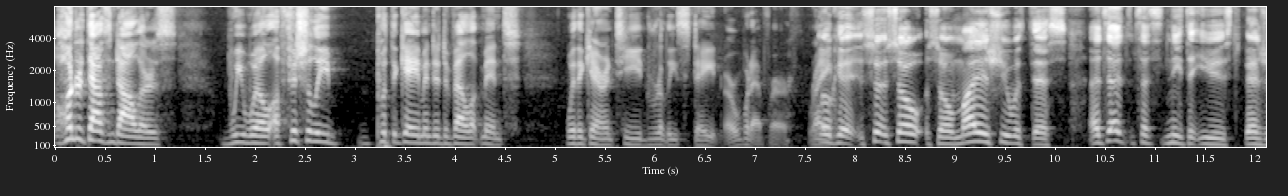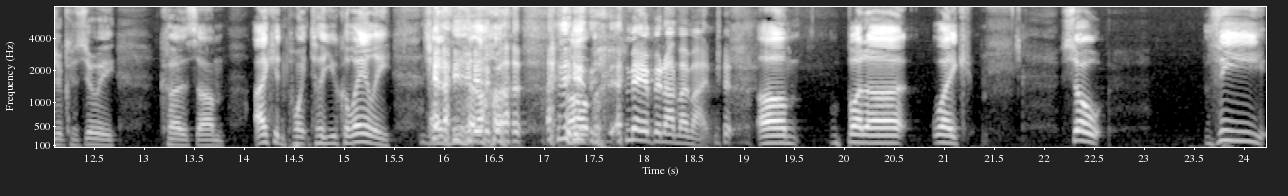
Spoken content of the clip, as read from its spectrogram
hundred thousand dollars, we will officially put the game into development with a guaranteed release date or whatever. Right? Okay, so so so my issue with this that's that's, that's neat that you used Banjo Kazooie because um I can point to Yooka-Laylee. Yeah, as, uh, I think um, it may have been on my mind. Um, but uh, like, so the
